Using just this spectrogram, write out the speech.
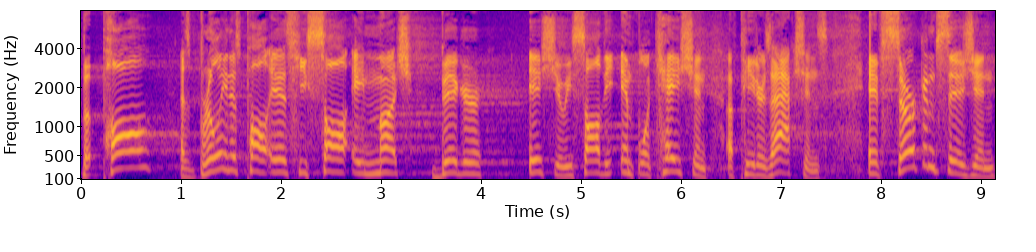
But Paul, as brilliant as Paul is, he saw a much bigger issue. He saw the implication of Peter's actions. If circumcision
